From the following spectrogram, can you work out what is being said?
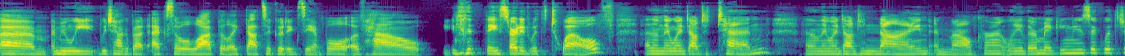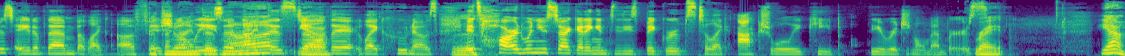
Um, I mean, we we talk about EXO a lot, but like that's a good example of how they started with twelve, and then they went down to ten, and then they went down to nine, and now currently they're making music with just eight of them. But like officially, ninth is the ninth is still Yeah. there. Like who knows? It's hard when you start getting into these big groups to like actually keep the original members. right. Yeah.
